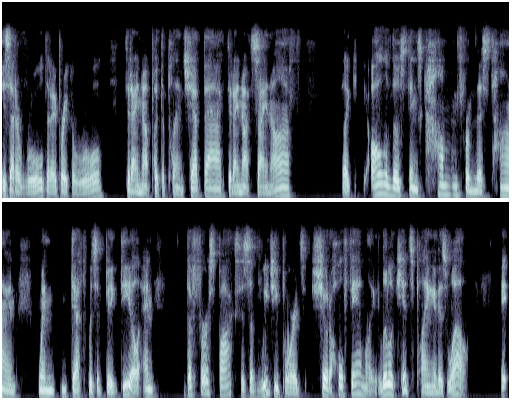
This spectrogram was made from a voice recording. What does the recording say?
Is that a rule? Did I break a rule? Did I not put the planchette back? Did I not sign off? Like all of those things come from this time when death was a big deal. And the first boxes of Ouija boards showed a whole family, little kids playing it as well. It,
